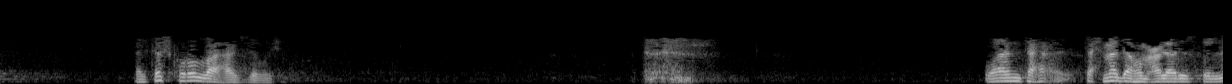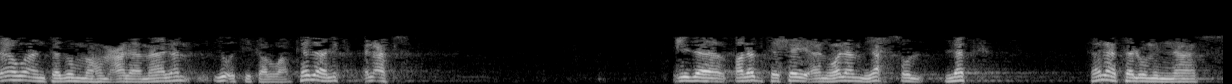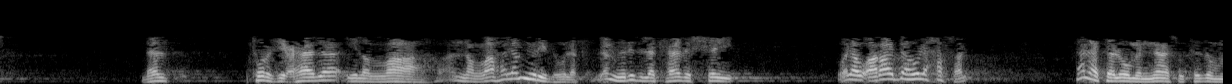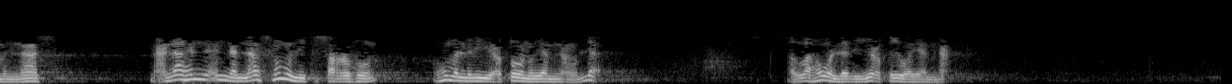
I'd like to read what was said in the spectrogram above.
بل تشكر الله عز وجل. وأن تحمدهم على رزق الله وأن تذمهم على ما لم يؤتك الله. كذلك العكس. إذا طلبت شيئا ولم يحصل لك فلا تلم الناس بل ترجع هذا إلى الله وأن الله لم يرده لك لم يرد لك هذا الشيء. ولو أراده لحصل. فلا تلوم الناس وتذم الناس. معناه إن, إن الناس هم اللي يتصرفون هم الذي يعطون ويمنعون. لا. الله هو الذي يعطي ويمنع.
